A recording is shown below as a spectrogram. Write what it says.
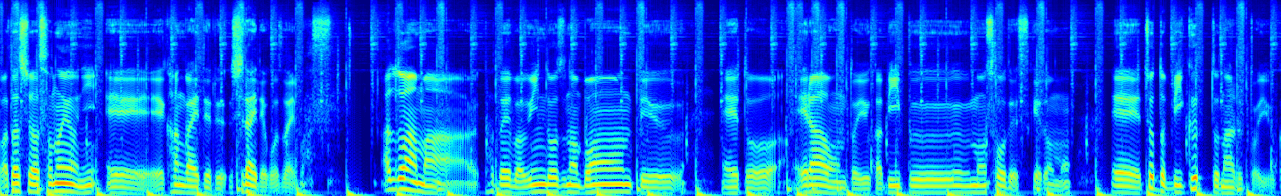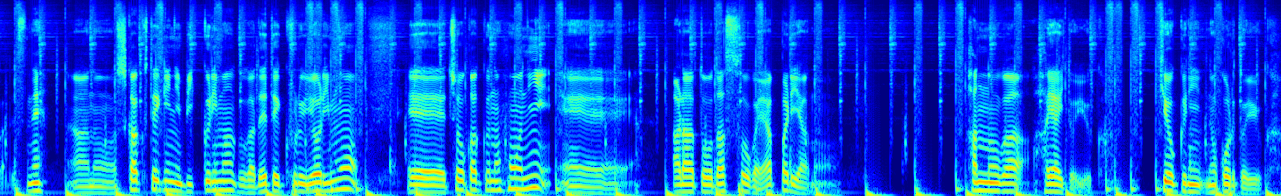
私はそのように、えー考えてる次第でございます。あとはまあ例えば Windows のボーンっていうえー、とエラー音というかビープもそうですけども、えーちょっとビクッとなるというかですね。あの視覚的にびっくりマークが出てくるよりも、えー聴覚の方に、えーアラートを出す方がやっぱりあの反応が早いというか記憶に残るというか、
